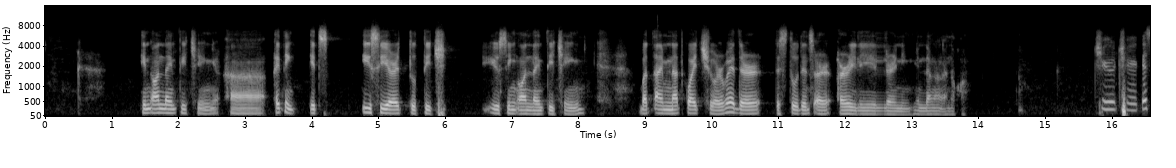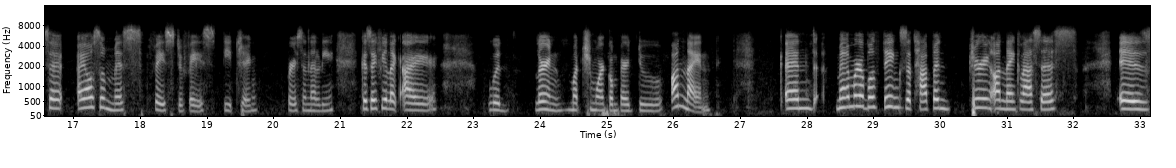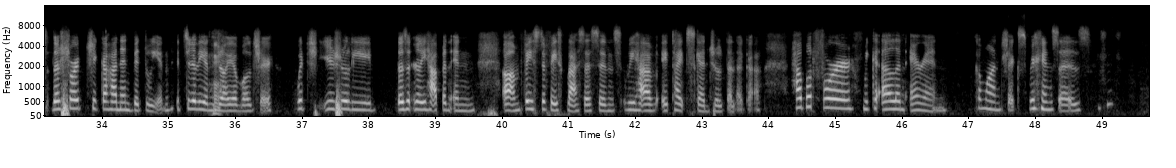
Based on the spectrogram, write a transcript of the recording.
in online teaching, uh, I think it's easier to teach using online teaching, but I'm not quite sure whether the students are, are really learning. Yun lang ang ano ko. True, true. Kasi I also miss face-to-face teaching personally. Because I feel like I would learn much more compared to online. And memorable things that happened during online classes is the short chikahan in between. It's really enjoyable, sure. Which usually doesn't really happen in um, face-to-face classes since we have a tight schedule talaga. How about for Mikael and Aaron? Come on, share experiences.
